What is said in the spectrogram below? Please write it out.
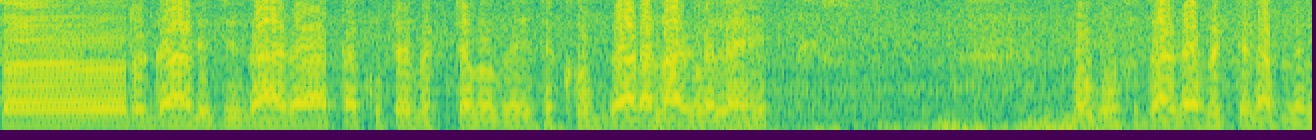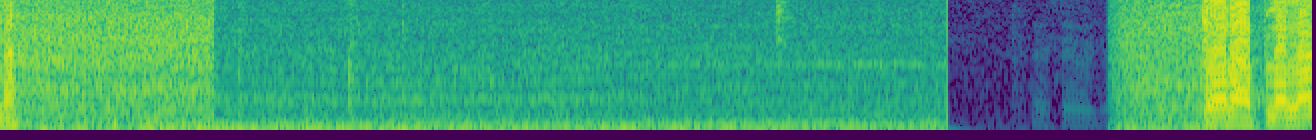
तर गाडीची जागा आता कुठे भेटते बघूया. इथे खूप गाड्या लागलेल्या आहेत. बघू जागा भेटेल आपल्याला. तर आपल्याला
